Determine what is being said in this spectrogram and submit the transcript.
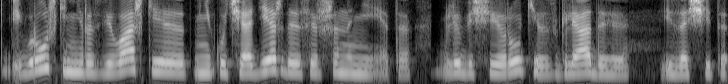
игрушки, ни развивашки, ни куча одежды, совершенно не это. Любящие руки, взгляды, и защиты.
